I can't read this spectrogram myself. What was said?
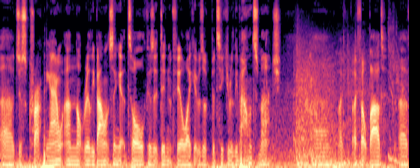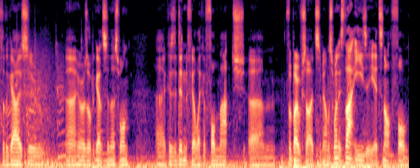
uh, just crapping out and not really balancing it at all because it didn't feel like it was a particularly balanced match. Um, I, I, felt bad uh, for the guys who uh, who I was up against in this one because uh, it didn't feel like a fun match um, for both sides. To be honest, when it's that easy, it's not fun.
